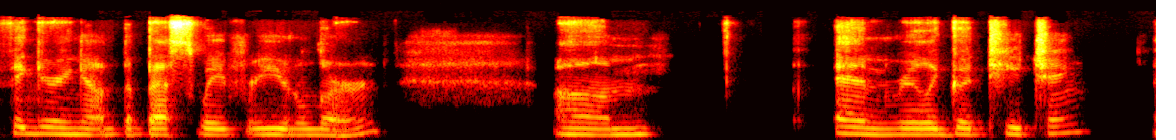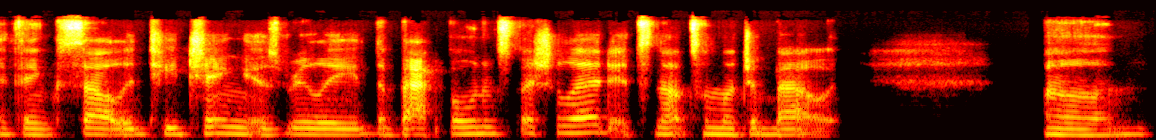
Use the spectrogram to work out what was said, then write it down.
figuring out the best way for you to learn um, and really good teaching. I think solid teaching is really the backbone of special ed. It's not so much about um,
